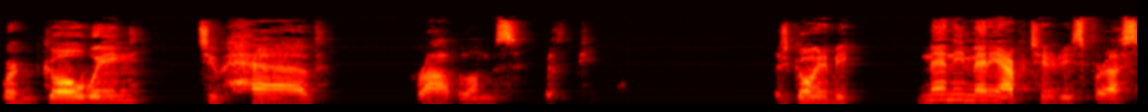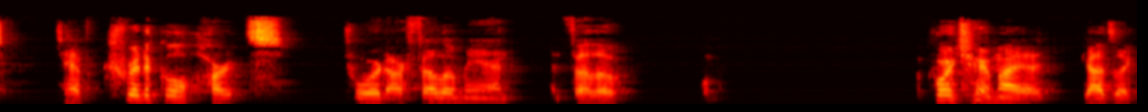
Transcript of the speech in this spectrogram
We're going to have problems with people. There's going to be many, many opportunities for us to have critical hearts toward our fellow man and fellow woman. But poor Jeremiah, God's like,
